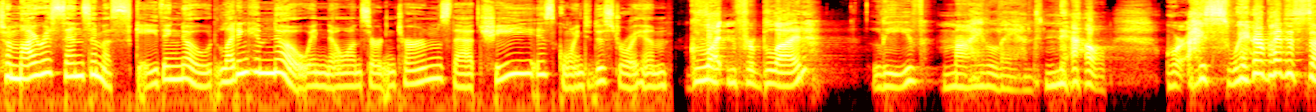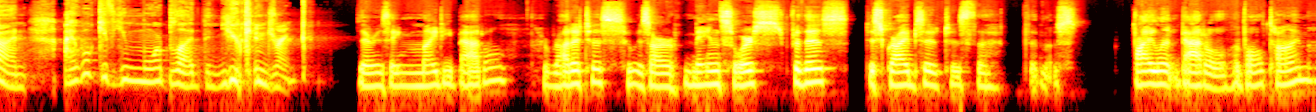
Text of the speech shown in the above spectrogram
Tomyris sends him a scathing note, letting him know in no uncertain terms that she is going to destroy him. Glutton for blood? Leave my land now, or I swear by the sun, I will give you more blood than you can drink. There is a mighty battle. Herodotus, who is our main source for this, describes it as the, the most violent battle of all time.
